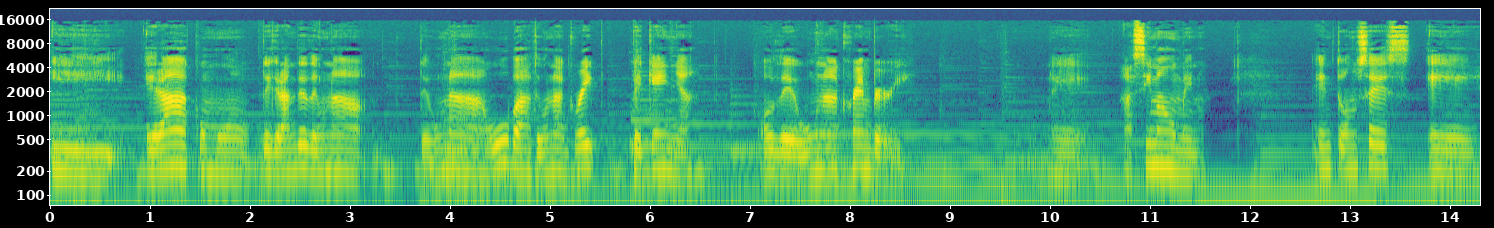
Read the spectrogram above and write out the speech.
y era como de grande de una de una uva, de una grape pequeña o de una cranberry, eh, así más o menos. Entonces eh,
